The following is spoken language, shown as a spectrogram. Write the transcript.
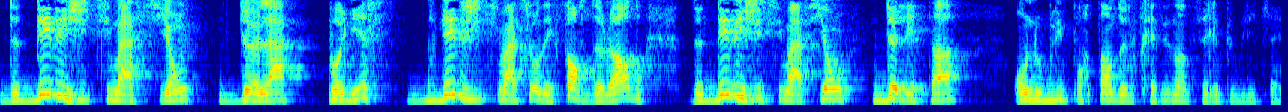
de délégitimation de la police, de délégitimation des forces de l'ordre, de délégitimation de l'État. On oublie pourtant de le traiter d'anti-républicain.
